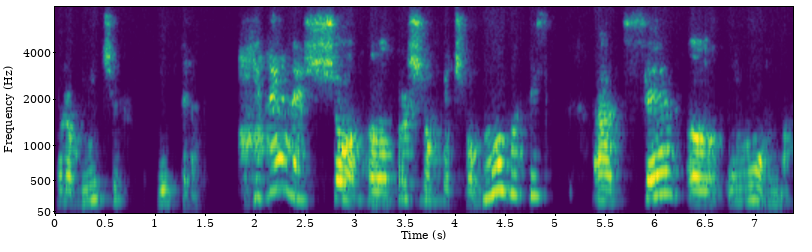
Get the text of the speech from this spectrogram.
виробничих витрат. Єдине, що, е, про що хочу обмовитись, Е, Це е, умовно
